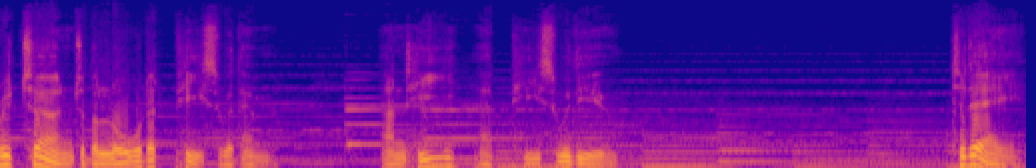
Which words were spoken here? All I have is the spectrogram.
Return to the Lord at peace with him, and he at peace with you. Today,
